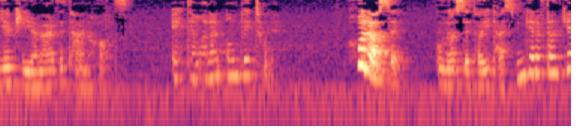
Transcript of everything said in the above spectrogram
یه پیرمرد تنهاست. احتمالا اون بتونه. خلاصه اونا ستایی تصمیم گرفتن که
